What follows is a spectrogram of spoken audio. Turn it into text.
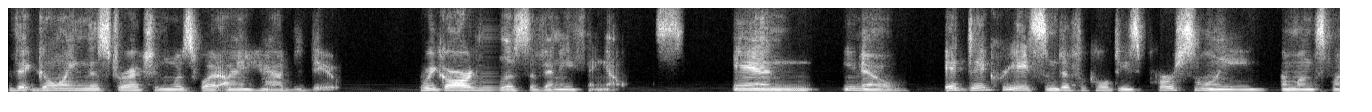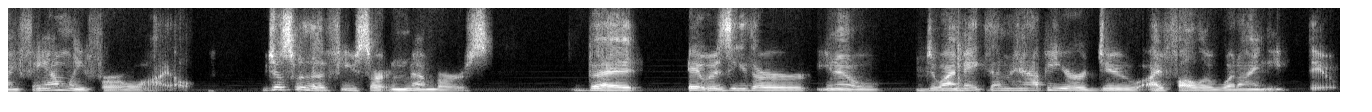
that going this direction was what I had to do, regardless of anything else. And, you know, it did create some difficulties personally amongst my family for a while, just with a few certain members. But it was either, you know, do I make them happy or do I follow what I need to do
